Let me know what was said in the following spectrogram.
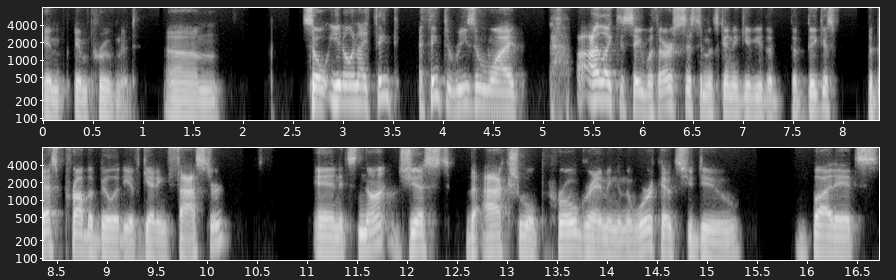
Im- improvement. Um, so you know, and I think I think the reason why I like to say with our system, it's going to give you the the biggest, the best probability of getting faster. And it's not just the actual programming and the workouts you do, but it's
